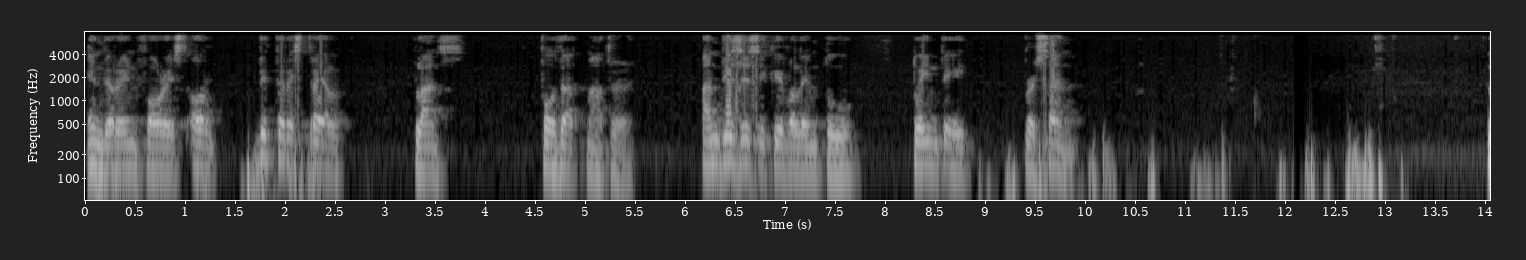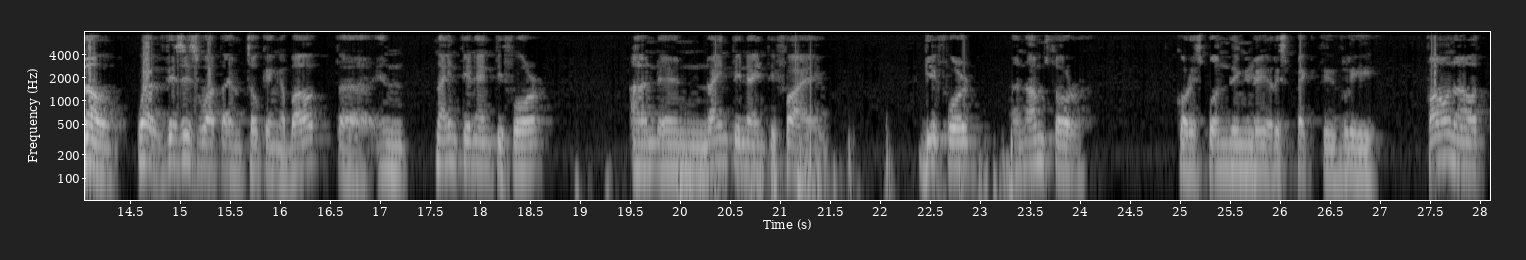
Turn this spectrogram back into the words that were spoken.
in the rainforest or the terrestrial plants for that matter. And this is equivalent to 28 Now, well, this is what I'm talking about. Uh, in 1994 and in 1995, Gifford and Amthor correspondingly, respectively, found out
